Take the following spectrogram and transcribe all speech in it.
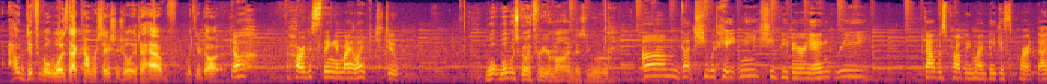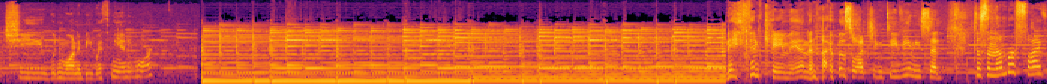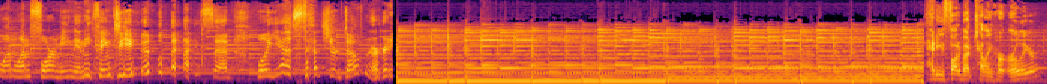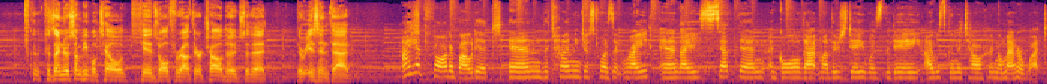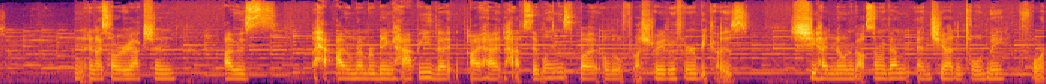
How difficult was that conversation, Julia, to have with your daughter? Oh, the hardest thing in my life to do. What, what was going through your mind as you were? Um, that she would hate me, she'd be very angry. That was probably my biggest part, that she wouldn't want to be with me anymore. Nathan came in and I was watching TV and he said, Does the number 5114 mean anything to you? And I said, Well, yes, that's your donor. Had you thought about telling her earlier? Because I know some people tell kids all throughout their childhood so that there isn't that. I had thought about it, and the timing just wasn't right. And I set then a goal that Mother's Day was the day I was going to tell her no matter what. And and I saw her reaction. I was, I remember being happy that I had half siblings, but a little frustrated with her because she had known about some of them and she hadn't told me before.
